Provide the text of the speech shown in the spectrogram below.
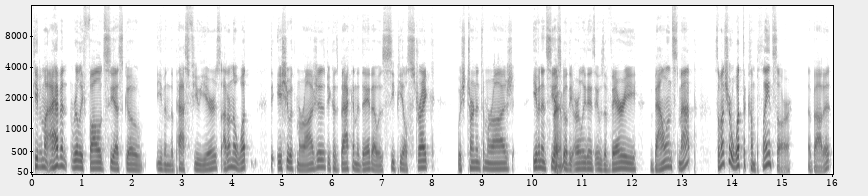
keep in mind, I haven't really followed CS:GO even the past few years. I don't know what the issue with Mirage is because back in the day that was CPL Strike which turned into Mirage. Even in CS:GO, the early days, it was a very balanced map. So I'm not sure what the complaints are about it.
